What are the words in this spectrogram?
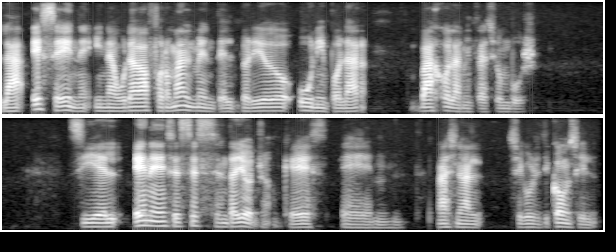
la SN inauguraba formalmente el periodo unipolar bajo la administración Bush. Si el NSC 68, que es em, National Security Council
